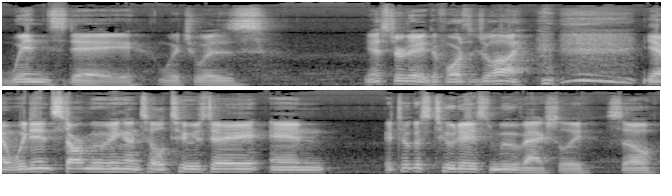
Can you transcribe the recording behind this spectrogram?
Wednesday, which was yesterday, the 4th of July. yeah, we didn't start moving until Tuesday, and it took us two days to move actually, so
